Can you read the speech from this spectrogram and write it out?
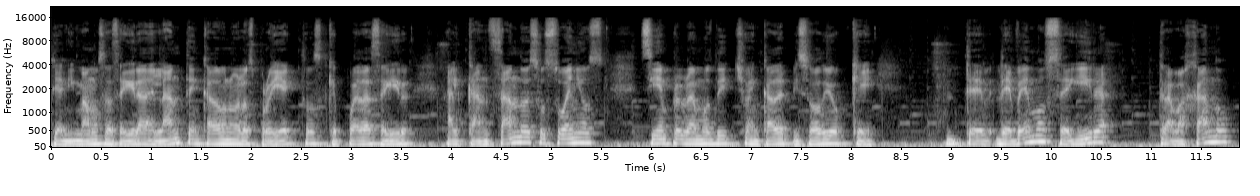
Te animamos a seguir adelante en cada uno de los proyectos, que puedas seguir alcanzando esos sueños. Siempre lo hemos dicho en cada episodio que debemos seguir trabajando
